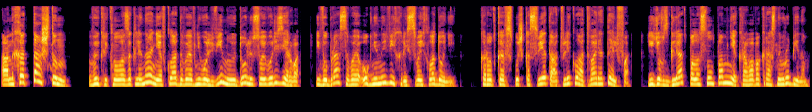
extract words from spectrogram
«Анхаташтун!» – выкрикнула заклинание, вкладывая в него львиную долю своего резерва и выбрасывая огненный вихрь из своих ладоней. Короткая вспышка света отвлекла тварь от эльфа. Ее взгляд полоснул по мне кроваво-красным рубином.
